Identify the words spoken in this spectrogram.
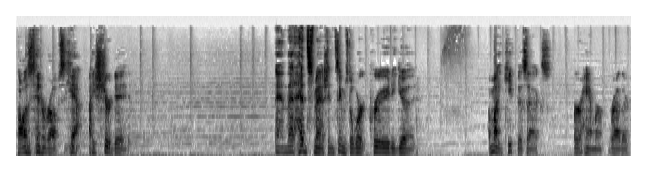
Paused interrupts. Yeah, I sure did. And that head smashing seems to work pretty good. I might keep this axe. Or hammer, rather.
